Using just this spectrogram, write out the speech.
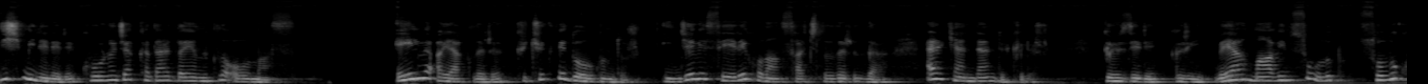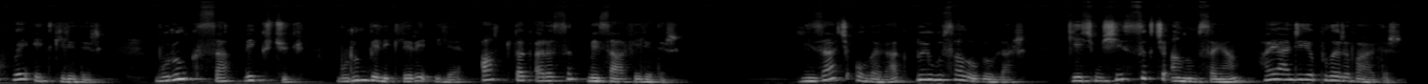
Diş mineleri korunacak kadar dayanıklı olmaz. El ve ayakları küçük ve dolgundur. İnce ve seyrek olan saçları da erkenden dökülür. Gözleri gri veya mavimsi olup soluk ve etkilidir. Burun kısa ve küçük. Burun delikleri ile alt dudak arası mesafelidir. Mizaç olarak duygusal olurlar. Geçmişi sıkça anımsayan hayalci yapıları vardır.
